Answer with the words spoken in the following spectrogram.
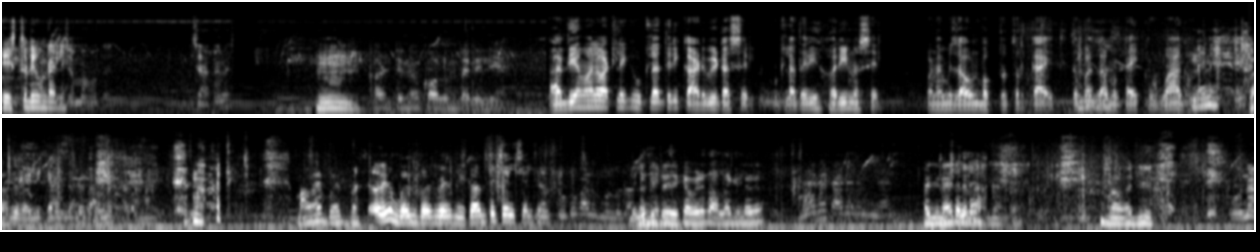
तेच तर देऊन राहिले. जमा होत आहे. जागा नाही. हम्म. कंटिन्यू कॉलिंग झालेली आहे. आधी आम्हाला वाटलं की कुठला तरी काडवीट असेल. कुठला तरी हरिण असेल पण आम्ही जाऊन बघतो तर काय तिथं भरला मोठा एक वाघ मामा बस बस. अरे बस बस बस. मी काय म्हणतो चल चल चल. एका वेळेस आला गेला नाही नाही काय नाही मी आहे. अजी नाही चल चला मामाजी. हो ना.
